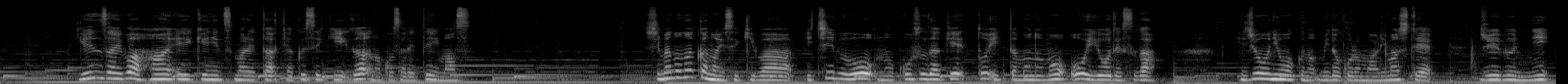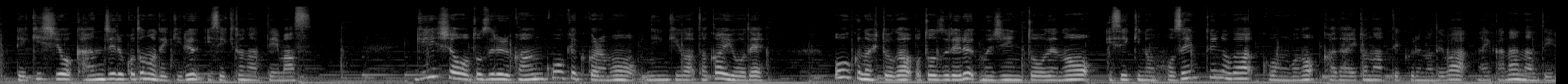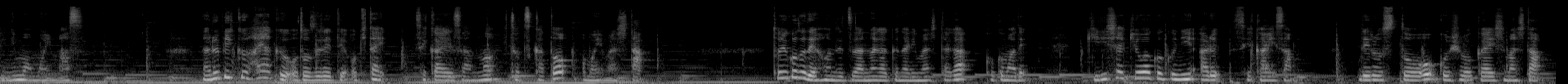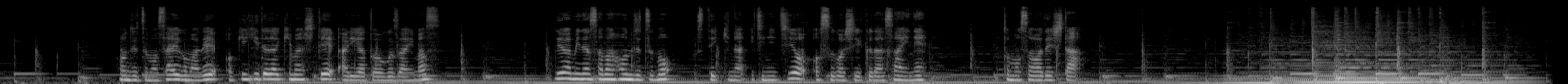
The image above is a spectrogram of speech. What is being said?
現在は半円形に積まれた客席が残されています。島の中の遺跡は一部を残すだけといったものも多いようですが非常に多くの見どころもありまして十分に歴史を感じることのできる遺跡となっています。ギリシャを訪れる観光客からも人気が高いようで多くの人が訪れる無人島での遺跡の保全というのが今後の課題となってくるのではないかななんていうふうにも思います。なるべく早く訪れておきたい世界遺産の一つかと思いましたということで本日は長くなりましたがここまでギリシャ共和国にある世界遺産デロス島をご紹介しました本日も最後までお聴きいただきましてありがとうございます。では皆様本日も素敵な一日をお過ごしくださいね。友沢でした。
